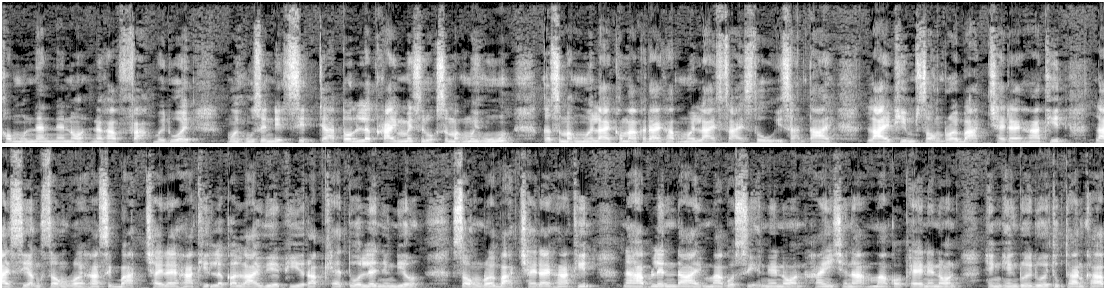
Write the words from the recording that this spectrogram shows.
ข้อมูลแน่นแน่นอนนะครับฝากไว้ด้วยมวยหูเซนเด็ดสิทธิ์จ่าต้น และใครไม่สะดวกสมัครมวยหู ก็สมัครมวยลายเข้ามาก็ได้ครับมวยลายสายสู้อีสานใต้ ลายพิมพ์ 200 บาท ใช้ได้ 5 ทิศ ลายเสียง 250 บาท ใช้ได้ 5 ทิศ แล้วก็ลาย VIP รับแค่ตัวเล่นอย่างเดียว 200 บาทใช้ได้ 5 ทิศนะครับเล่นได้มากกว่าเสียแน่นอน ให้ชนะมากกว่าแพ้แน่นอนเฮงๆรวยๆทุกท่านครับ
